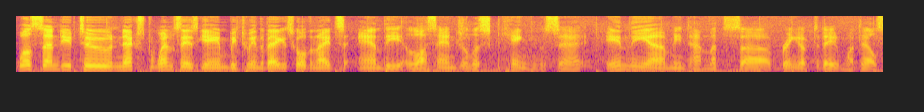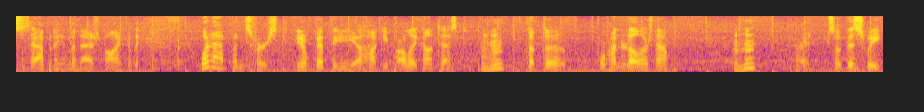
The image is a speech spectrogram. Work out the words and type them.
We'll send you to next Wednesday's game between the Vegas Golden Knights and the Los Angeles Kings. Uh, in the uh, meantime, let's uh, bring you up to date on what else is happening in the National Hockey League. What happens first? You know, we've got the uh, hockey parlay contest. Mhm. It's up to four hundred dollars now. Mhm. All right. So this week,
